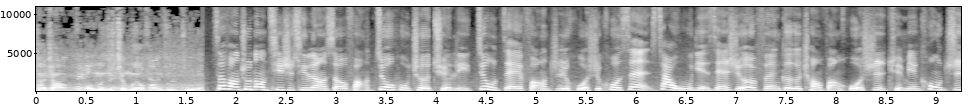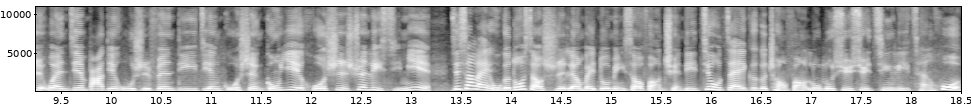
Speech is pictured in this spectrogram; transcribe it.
开厂，我们全部有房住住了。消防出动七十七辆消防救护车，全力救灾，防止火势扩散。下午五点三十二分，各个厂房火势全面控制。晚间八点五十分，第一间国盛工业火势顺利熄灭。接下来五个多小时，两百多名消防全力救灾，各个厂房陆陆续续清理残火。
